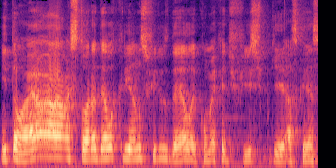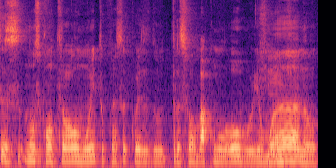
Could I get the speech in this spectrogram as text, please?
Então, é a, a história dela criando os filhos dela e como é que é difícil, porque as crianças nos controlam muito com essa coisa do transformar com lobo e humano.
